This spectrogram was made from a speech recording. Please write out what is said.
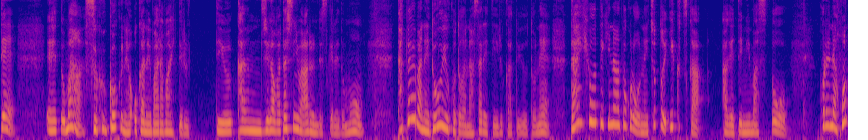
で、えーとまあ、すごくねお金ばらまいてるっっていう感じが私にはあるんですけれども例えばねどういうことがなされているかというとね代表的なところをねちょっといくつか挙げてみますとこれね本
